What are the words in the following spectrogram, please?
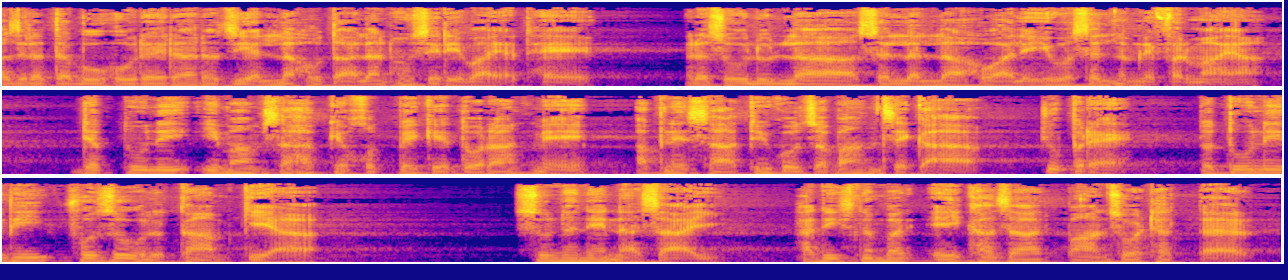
حضرت ابو حریرہ رضی اللہ تعالیٰ عنہ سے روایت ہے۔ رسول اللہ صلی اللہ علیہ وسلم نے فرمایا، جب تو نے امام صاحب کے خطبے کے دوران میں اپنے ساتھی کو زبان سے کہا، چپ رہ، تو تو نے بھی فضول کام کیا۔ سنن نسائی، حدیث نمبر ایک ہزار پانچ سو اٹھتر۔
